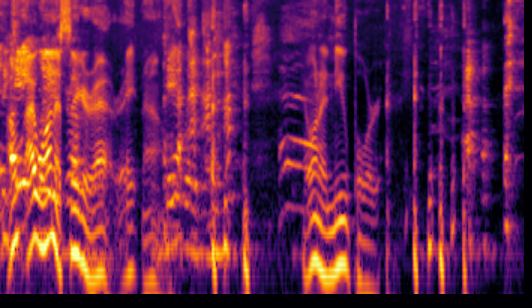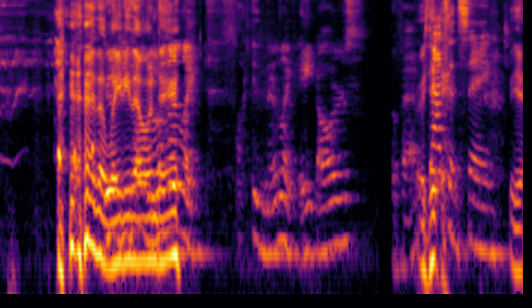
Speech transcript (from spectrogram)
I, The I gateway want a drug. cigarette right now. Gateway drug. Uh. I want a Newport. the Dude, lady you that know, one those day. Are like fucking, they're like eight dollars a pack. That's insane. Yeah.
